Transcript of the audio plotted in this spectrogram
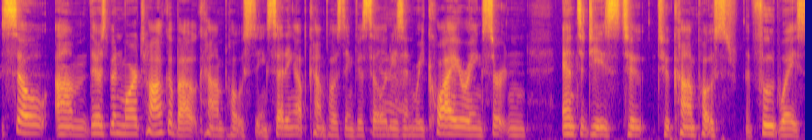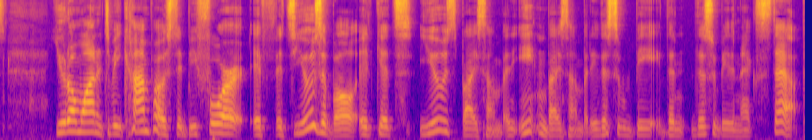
So um, there's been more talk about composting, setting up composting facilities, yeah. and requiring certain entities to to compost food waste you don't want it to be composted before if it's usable it gets used by somebody eaten by somebody this would be the this would be the next step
